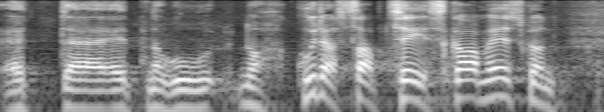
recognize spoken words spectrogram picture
et, äh, et nagu noh, kuidas saab CSKA meeskond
